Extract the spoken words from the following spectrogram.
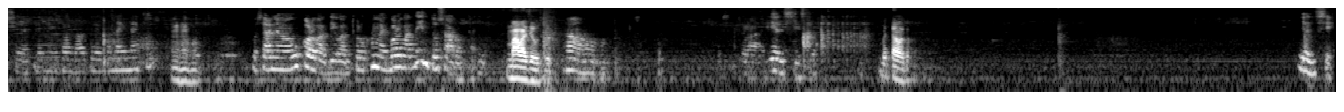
છે. એટલે મેં બનાવી હમ. પછી આને ઉકળવા દેવાનું થોડું ખમાય બળવા દે ને તો સારો થાય. માવા જેવું થયું. હા હા એલસી છે. બતાવો તો. એલસી.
